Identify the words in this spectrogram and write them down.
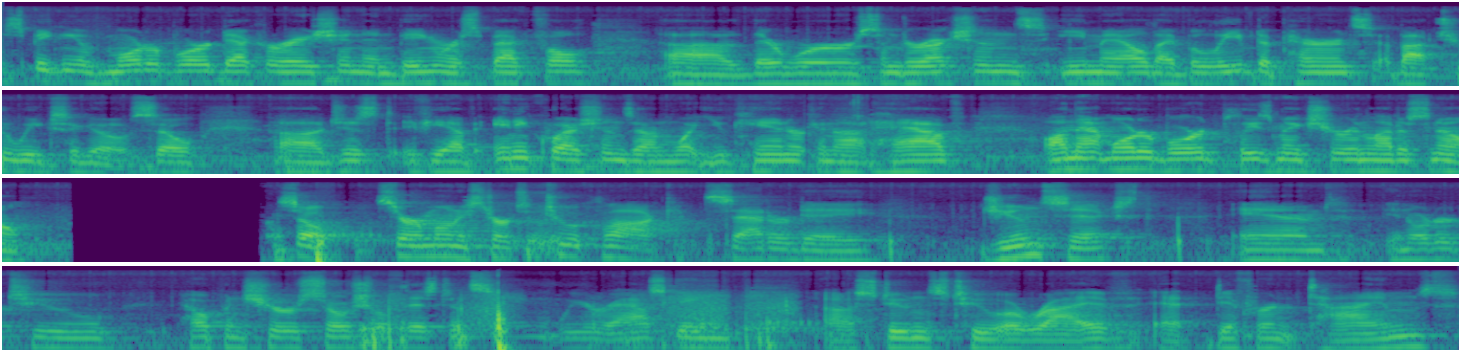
speaking of mortarboard decoration and being respectful, uh, there were some directions emailed, I believe, to parents about two weeks ago. So uh, just if you have any questions on what you can or cannot have on that mortarboard, please make sure and let us know. So, ceremony starts at 2 o'clock Saturday, June 6th, and in order to help ensure social distancing, we are asking uh, students to arrive at different times.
